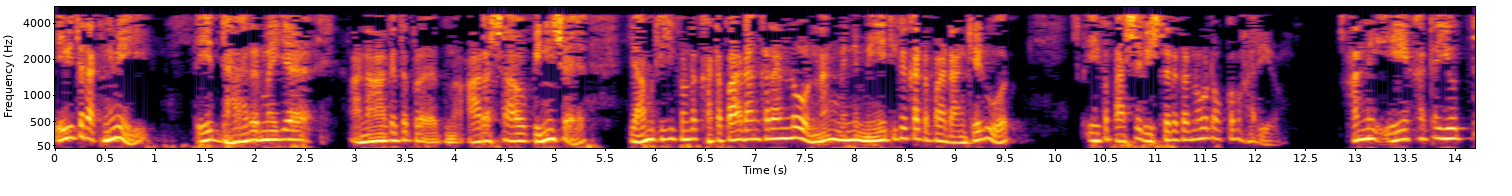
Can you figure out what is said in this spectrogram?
ඒ විතරක් නෙවෙයි ඒ ධර්මය අනාගත ආරක්ෂාව පිණිස යම් කිසි කෙනෙකුට කටපාඩම් කරන්න ඕන නම් මෙන්න මේ ටික කටපාඩම් කෙරුවොත් ඒක පස්සේ විස්තර කරනකොට ඔක්කොම හරියනවා. අන්න ඒ කටයුත්ත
